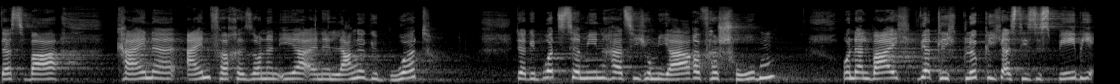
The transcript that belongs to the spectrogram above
das war keine einfache, sondern eher eine lange Geburt. Der Geburtstermin hat sich um Jahre verschoben. Und dann war ich wirklich glücklich, als dieses Baby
